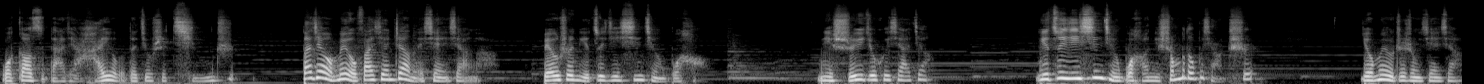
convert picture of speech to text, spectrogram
我告诉大家，还有的就是情志。大家有没有发现这样的现象啊？比如说你最近心情不好。你食欲就会下降，你最近心情不好，你什么都不想吃，有没有这种现象？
